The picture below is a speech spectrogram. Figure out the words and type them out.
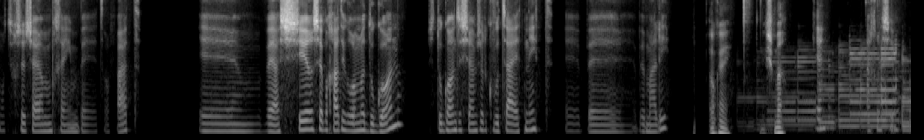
למרות שאני חושבת שהיום הם חיים בצרפת. אה, והשיר שבחרתי קוראים לו דוגון, שדוגון זה שם של קבוצה אתנית אה, במאלי. אוקיי, נשמע. אחלה שיר.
